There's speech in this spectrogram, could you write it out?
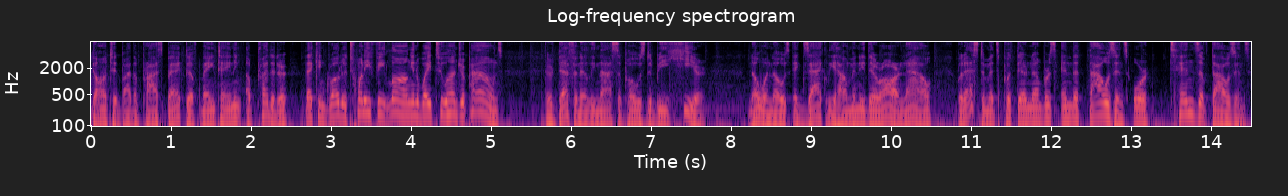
daunted by the prospect of maintaining a predator that can grow to 20 feet long and weigh 200 pounds. They're definitely not supposed to be here. No one knows exactly how many there are now, but estimates put their numbers in the thousands or tens of thousands.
